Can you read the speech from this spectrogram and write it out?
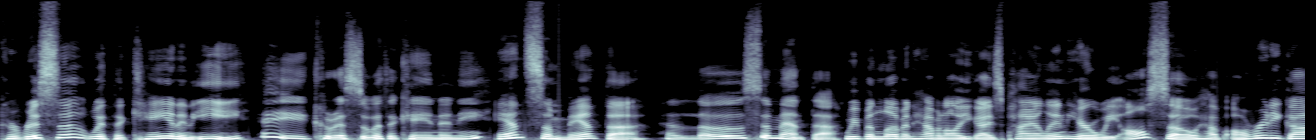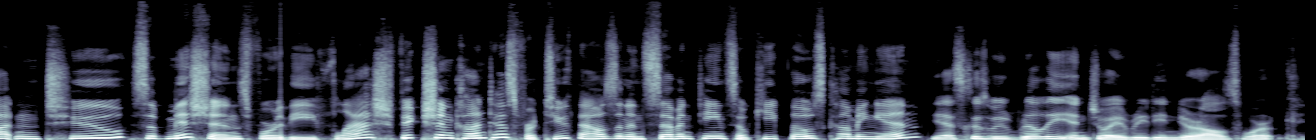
Carissa with a K and an E. Hey, Carissa with a K and an E. And Samantha. Hello, Samantha. We've been loving having all you guys pile in here. We also have already gotten two submissions for the Flash Fiction Contest for 2017, so keep those coming in. Yes, because we really enjoy reading your all's work.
